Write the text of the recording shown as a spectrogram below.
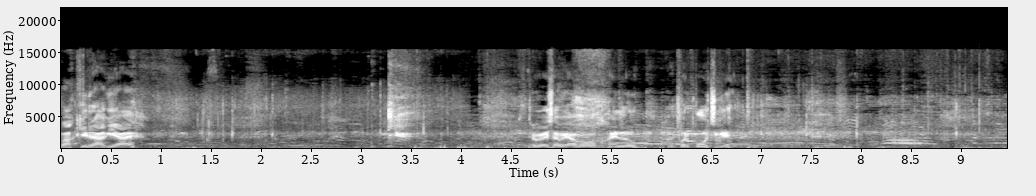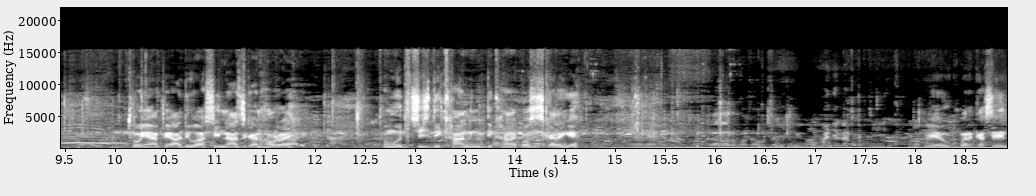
बाकी रह गया है। तो वैसे अभी हम फाइनल ऊपर पहुँच गए। तो यहाँ पे आदिवासी नाच गान हो रहा है। तो हम वो चीज़ दिखाने दिखाने कोशिश करेंगे। ये ऊपर का सीन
